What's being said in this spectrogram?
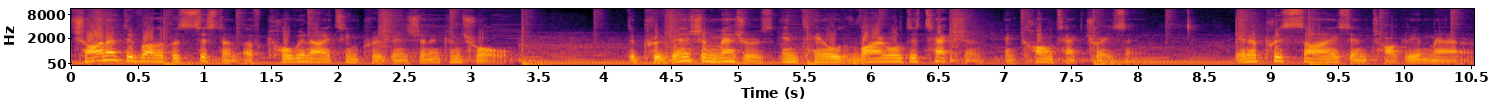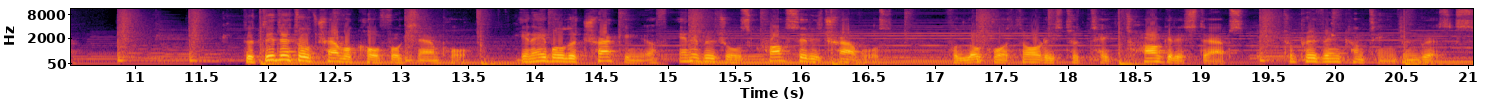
China developed a system of COVID 19 prevention and control. The prevention measures entailed viral detection and contact tracing in a precise and targeted manner. The digital travel code, for example, enabled the tracking of individuals' cross-city travels for local authorities to take targeted steps to prevent contagion risks.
